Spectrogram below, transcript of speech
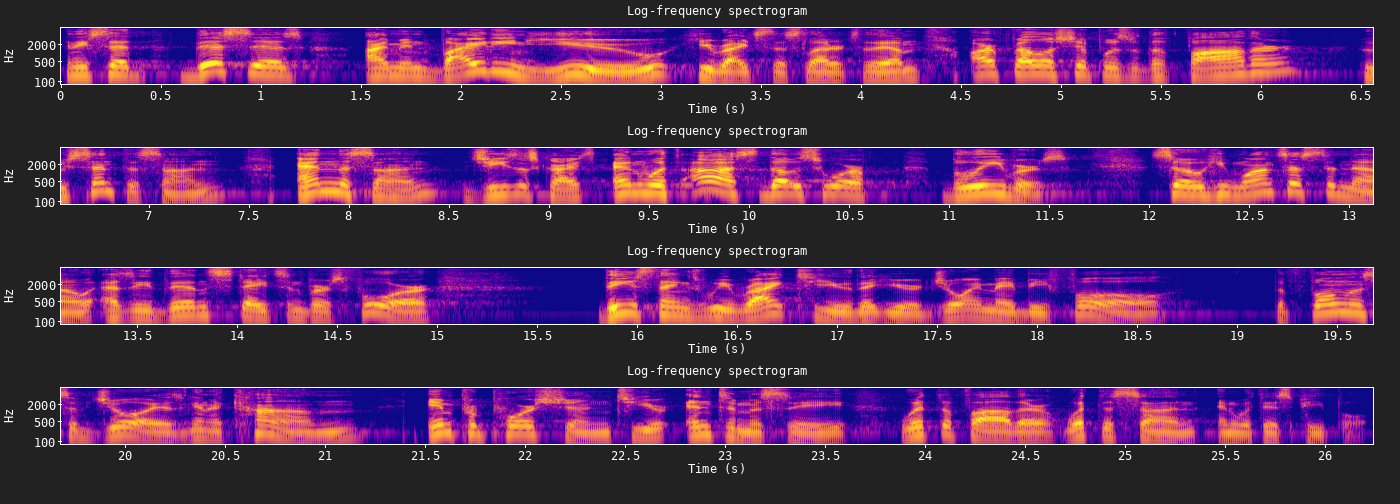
And he said, This is, I'm inviting you, he writes this letter to them. Our fellowship was with the Father who sent the Son, and the Son, Jesus Christ, and with us, those who are believers. So he wants us to know, as he then states in verse 4, these things we write to you that your joy may be full. The fullness of joy is going to come in proportion to your intimacy with the Father, with the Son, and with his people.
